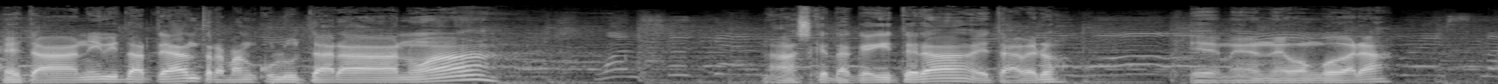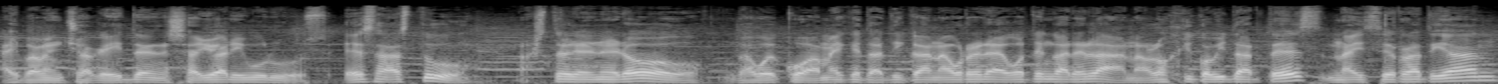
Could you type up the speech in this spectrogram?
Eta ni bitartean tramankulutara noa Nahazketak egitera Eta bero Hemen egongo gara Aipamentxoak egiten saioari buruz Ez ahaztu Astelenero Gaueko ameketatikan aurrera egoten garela Analogiko bitartez Naiz irratian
